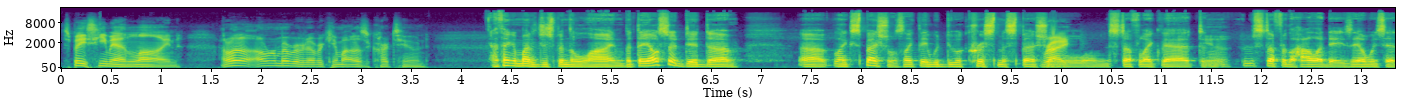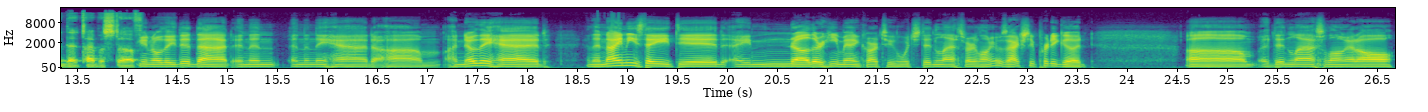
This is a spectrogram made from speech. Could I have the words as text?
Space He-Man line. I don't I don't remember if it ever came out as a cartoon. I think it might have just been the line, but they also did uh, uh, like specials, like they would do a Christmas special Right. and stuff like that, and stuff for the holidays. They always had that type of stuff. you know they did that and then and then they had um i know they had in the 90s they did another he-man cartoon which didn't last very long it was actually pretty good um it didn't last long at all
